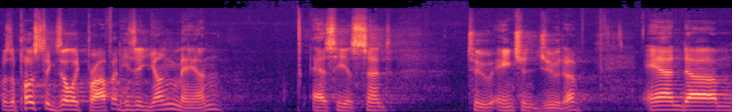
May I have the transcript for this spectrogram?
was a post exilic prophet. He's a young man as he is sent to ancient Judah. And um,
